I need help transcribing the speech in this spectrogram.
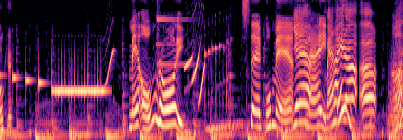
Okay. Mẹ ổn rồi. Xe của mẹ. Yeah Này. Mẹ thấy đó Ờ Hả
